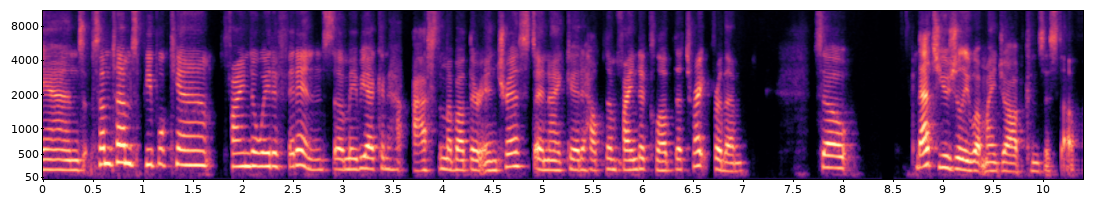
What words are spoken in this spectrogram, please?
And sometimes people can't find a way to fit in. So maybe I can ha- ask them about their interest and I could help them find a club that's right for them. So that's usually what my job consists of.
